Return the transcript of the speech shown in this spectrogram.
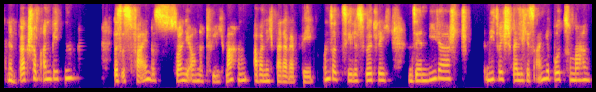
einen Workshop anbieten. Das ist fein, das sollen die auch natürlich machen, aber nicht bei der Webweg. Unser Ziel ist wirklich, ein sehr niedrigschwelliges Angebot zu machen.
